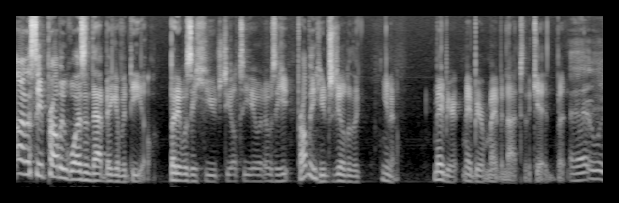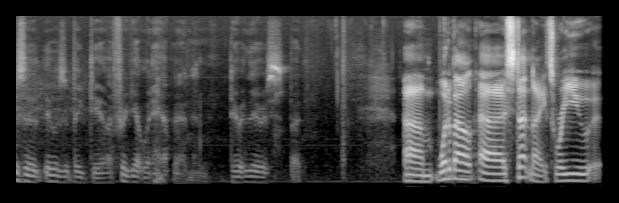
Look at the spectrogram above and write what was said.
honestly probably wasn't that big of a deal, but it was a huge deal to you. And it was a, probably a huge deal to the, you know, maybe, maybe or maybe not to the kid, but Uh, it was a it was a big deal. I forget what happened, and there there's but What about uh, stunt nights? Where you,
